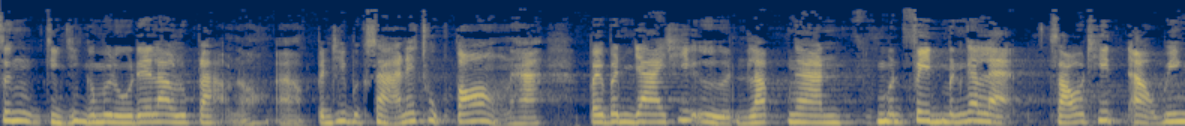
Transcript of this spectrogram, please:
ซึ่งจริงๆก็ไม่รู้ได้เล่าหรือเปล่าเนาะเป็นที่ปรึกษาเนี่ยถูกต้องนะคะไปบรรยายที่อื่น รับงานมันฟินเหมือนกันแหละเสาร์อาทิตย์อ่าวิ่ง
